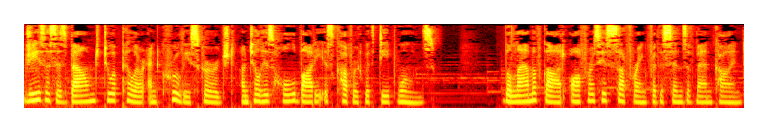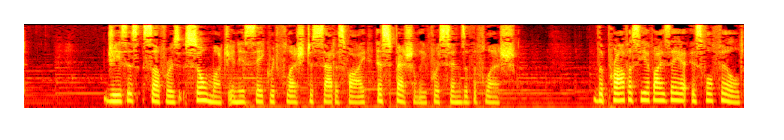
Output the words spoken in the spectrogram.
Jesus is bound to a pillar and cruelly scourged until his whole body is covered with deep wounds. The Lamb of God offers his suffering for the sins of mankind. Jesus suffers so much in his sacred flesh to satisfy, especially for sins of the flesh. The prophecy of Isaiah is fulfilled.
